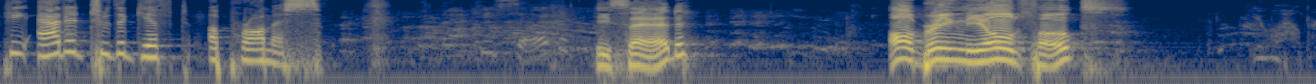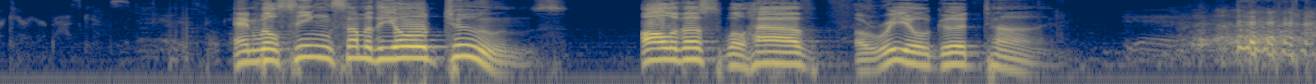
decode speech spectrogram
He added to the gift a promise. He said, I'll bring the old folks you will help her carry her baskets. and we'll sing some of the old tunes. All of us will have a real good time.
